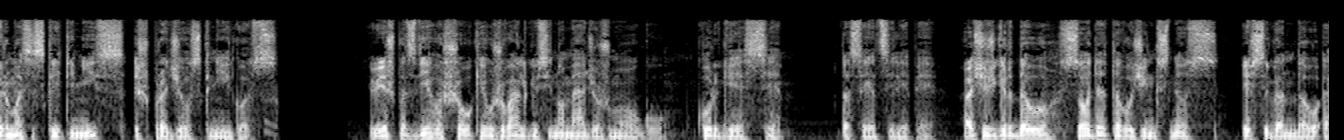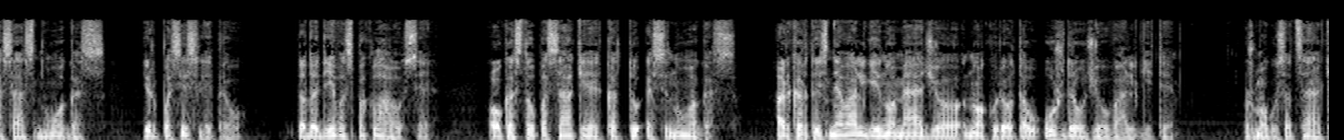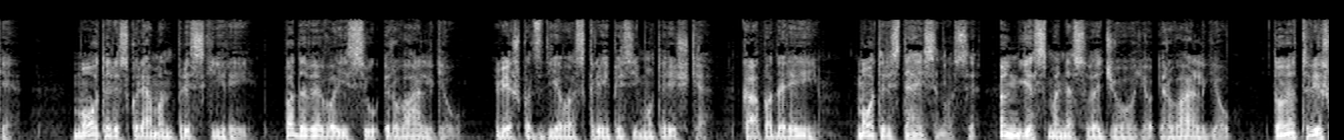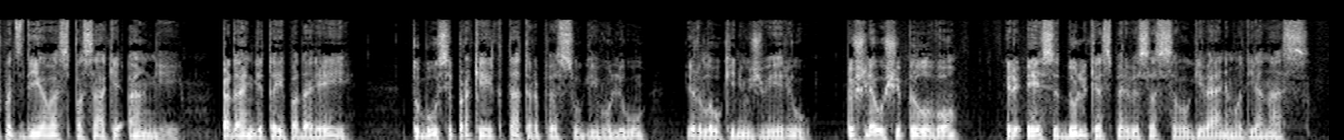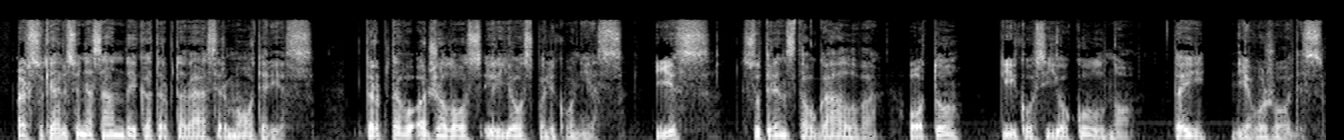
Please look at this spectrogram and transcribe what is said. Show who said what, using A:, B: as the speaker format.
A: Pirmasis skaitinys iš pradžios knygos. Viešpats Dievas šaukė užvalgiusi nuo medžio žmogų. Kurgi esi? Tasai atsiliepė. Aš išgirdau sodė tavo žingsnius, išsigandau esas nuogas ir pasislėpiau. Tada Dievas paklausė, o kas tau pasakė, kad tu esi nuogas? Ar kartais nevalgiai nuo medžio, nuo kurio tau uždraudžiau valgyti? Žmogus atsakė, moteris, kurią man priskyrėjai padavė vaisių ir valgiau. Viešpats Dievas kreipėsi į moteriškę. Ką padarėjai? Moteris teisinosi. Angis mane suvedžiojo ir valgiau. Tuomet viešpats Dievas pasakė angiai, kadangi tai padarėjai, tu būsi prakeikta tarp visų gyvulių ir laukinių žvėrių. Tu šliauši pilvu ir ėsi dulkės per visas savo gyvenimo dienas. Aš sukelsiu nesandaiką tarp tavęs ir moteries tarp tavo atžalos ir jos palikonies. Jis sutrins tau galvą, o tu tykosi jo kulno. Tai Dievo žodis.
